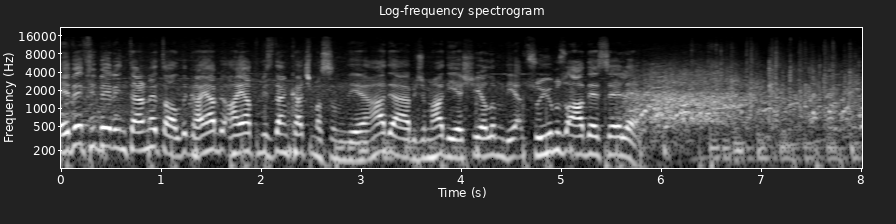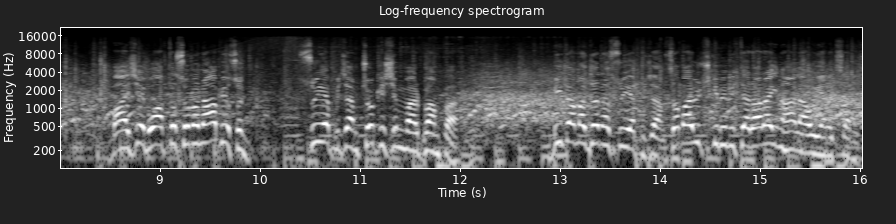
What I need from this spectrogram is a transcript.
eve fiber internet aldık. Hayat, hayat bizden kaçmasın diye. Hadi abicim hadi yaşayalım diye. Suyumuz ADSL. Bayce bu hafta sonu ne yapıyorsun? Su yapacağım. Çok işim var Pampa. Bir damacana su yapacağım. Sabah 3 gibi biter. Arayın hala uyanıksanız.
